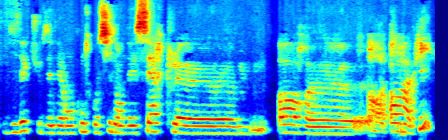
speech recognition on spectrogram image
Tu disais que tu faisais des rencontres aussi dans des cercles euh, hors euh, Hors appli. hors appli.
